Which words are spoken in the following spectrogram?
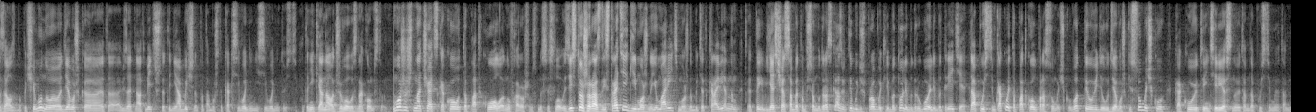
казалось бы, почему, но девушка это обязательно отметит, что это необычно, потому что как сегодня, не сегодня, то есть это некий аналог живого знакомства. Можешь начать с какого-то подкола, ну, в хорошем смысле слова. Здесь тоже разные стратегии, можно юморить, можно быть откровенным. Ты, я сейчас об этом всем буду рассказывать, ты будешь пробовать либо то, либо другое, либо третье. Допустим, какой-то подкол про сумочку. Вот ты увидел у девушки сумочку, какую-то интересную, там, допустим, там,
